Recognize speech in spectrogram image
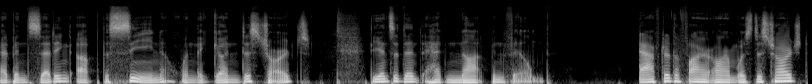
had been setting up the scene when the gun discharged, the incident had not been filmed. After the firearm was discharged,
